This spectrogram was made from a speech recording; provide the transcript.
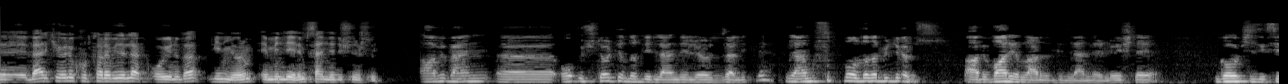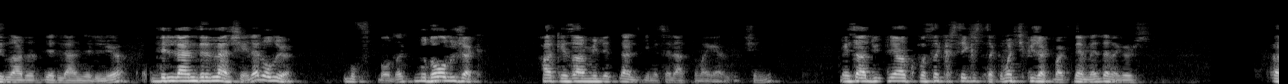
e, belki öyle kurtarabilirler oyunu da bilmiyorum. Emin değilim. Sen ne düşünürsün? Abi ben e, o 3-4 yıldır dillendiriliyor özellikle. Yani bu futbolda da biliyoruz. Abi var yıllardır dillendiriliyor. İşte gol çizgisi yıllardır dillendiriliyor. Dillendirilen şeyler oluyor bu futbolda. Bu da olacak. Hakeza Milletler Ligi mesela aklıma geldi şimdi. Mesela Dünya Kupası 48 takıma çıkacak bak deme deme görürsün. Ee,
